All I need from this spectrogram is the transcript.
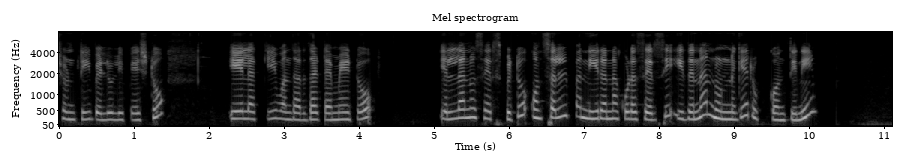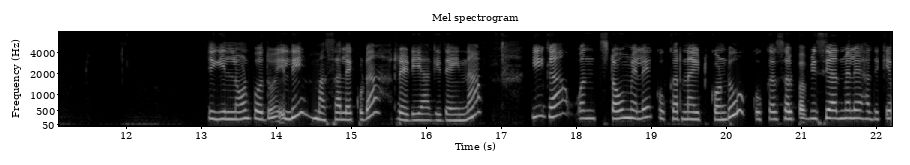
ಶುಂಠಿ, ಬೆಳ್ಳುಳ್ಳಿ ಪೇಸ್ಟು, ಏಲಕ್ಕಿ ಒಂದು ಅರ್ಧ ಟೊಮೆಟೊ ಎಲ್ಲನೂ ಸೇರಿಸ್ಬಿಟ್ಟು ಒಂದು ಸ್ವಲ್ಪ ನೀರನ್ನು ಕೂಡ ಸೇರಿಸಿ ಇದನ್ನು ನುಣ್ಣಗೆ ರುಬ್ಕೊತೀನಿ. ಈಗ ಇಲ್ಲಿ ನೋಡ್ಬೋದು ಇಲ್ಲಿ ಮಸಾಲೆ ಕೂಡ ರೆಡಿಯಾಗಿದೆ ಇನ್ನು. ಈಗ ಒಂದು ಸ್ಟವ್ ಮೇಲೆ ಕುಕ್ಕರ್ನ ಇಟ್ಕೊಂಡು ಕುಕ್ಕರ್ ಸ್ವಲ್ಪ ಬಿಸಿ ಆದಮೇಲೆ ಅದಕ್ಕೆ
